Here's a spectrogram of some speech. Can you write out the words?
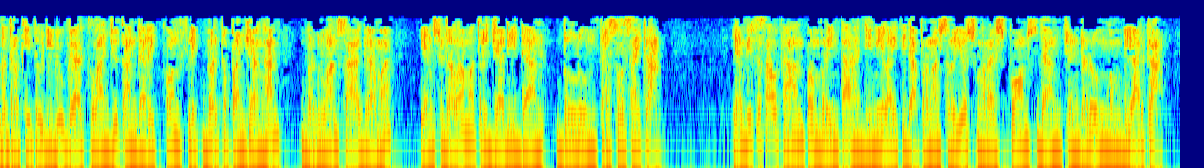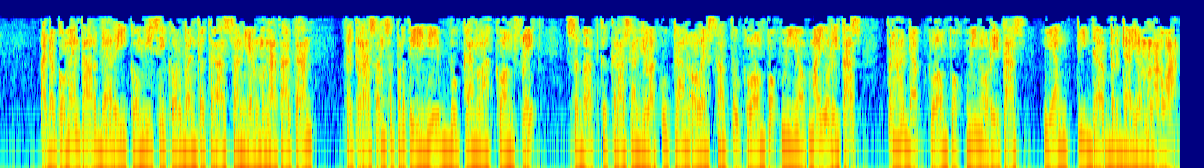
Bentrok itu diduga kelanjutan dari konflik berkepanjangan bernuansa agama yang sudah lama terjadi dan belum terselesaikan. Yang disesalkan, pemerintah dinilai tidak pernah serius merespons dan cenderung membiarkan. Ada komentar dari Komisi Korban Kekerasan yang mengatakan, kekerasan seperti ini bukanlah konflik, sebab kekerasan dilakukan oleh satu kelompok mayoritas terhadap kelompok minoritas yang tidak berdaya melawan.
